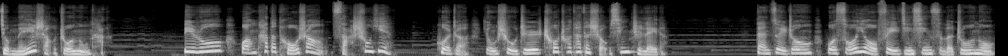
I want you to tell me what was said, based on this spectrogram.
就没少捉弄他，比如往他的头上撒树叶，或者用树枝戳戳他的手心之类的。但最终，我所有费尽心思的捉弄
